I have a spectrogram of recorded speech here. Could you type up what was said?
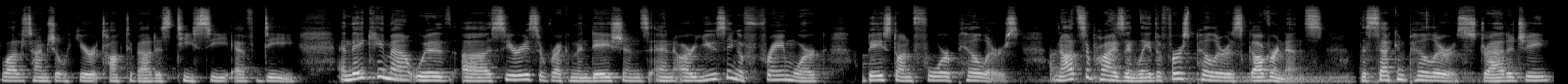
A lot of times you'll hear it talked about as TCFD. And they came out with a series of recommendations and are using a framework based on four pillars. Not surprisingly, the first pillar is governance, the second pillar is strategy,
